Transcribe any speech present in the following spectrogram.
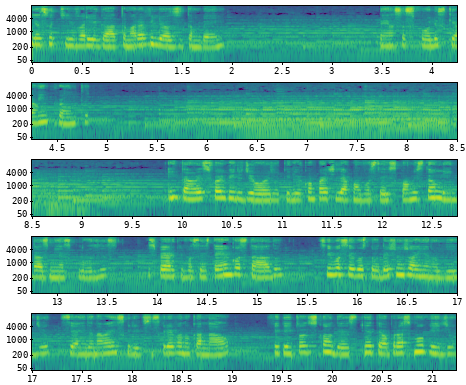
E essa aqui, variegata, maravilhosa também. Tem essas folhas que é um encanto. Então, esse foi o vídeo de hoje. Eu queria compartilhar com vocês como estão lindas as minhas clúzias. Espero que vocês tenham gostado. Se você gostou, deixa um joinha no vídeo. Se ainda não é inscrito, se inscreva no canal. Fiquem todos com Deus e até o próximo vídeo.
